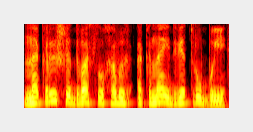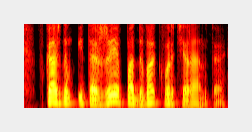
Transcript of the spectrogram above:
на крыше два слуховых окна и две трубы, в каждом этаже по два квартиранта.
